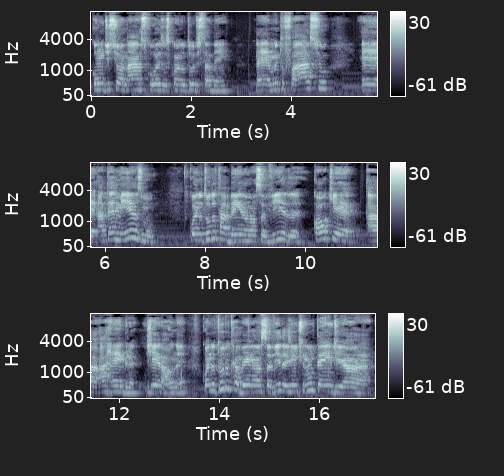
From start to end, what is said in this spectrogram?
condicionar as coisas quando tudo está bem. Né? É muito fácil, é, até mesmo quando tudo está bem na nossa vida, qual que é a, a, regra geral, né? Quando tudo está bem na nossa vida, a gente não tende a,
